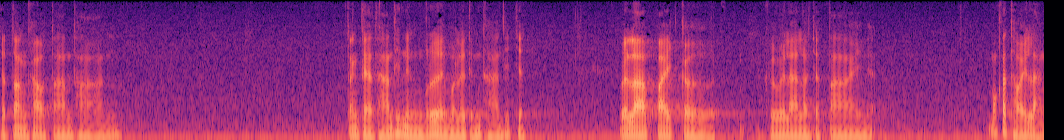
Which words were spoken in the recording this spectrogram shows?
จะต้องเข้าตามฐาน ตั้งแต่ฐานที่หนึ่งเรื่อยมาเลยถึงฐานที่เจ็ดเวลาไปเกิด คือเวลาเราจะตายเนี่ยมันก็ถอยหลัง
